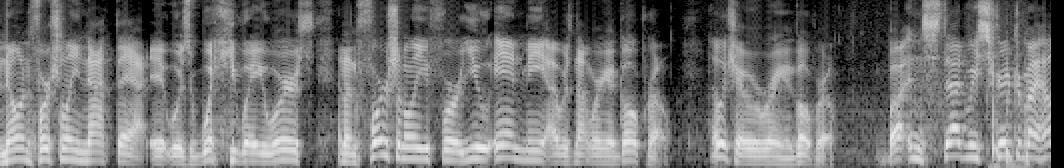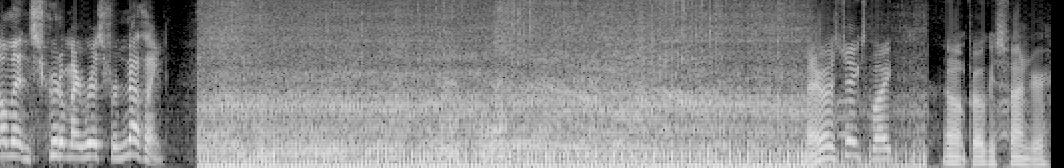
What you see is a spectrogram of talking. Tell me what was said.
No, unfortunately not that. It was way, way worse, and unfortunately for you and me, I was not wearing a GoPro. I wish I were wearing a GoPro. But instead, we scraped my helmet and screwed up my wrist for nothing. There goes Jake's bike. Oh, it broke his fender.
